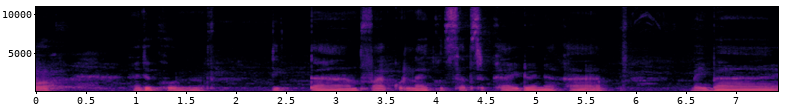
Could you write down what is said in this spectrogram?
ให้ทุกคน ตาม ฝากกดไลค์ กด Subscribe ด้วยนะครับ บ๊ายบาย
